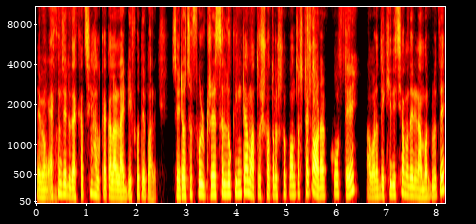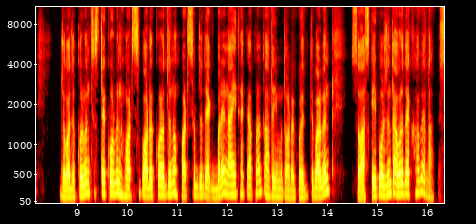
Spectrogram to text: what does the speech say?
এবং এখন যেটা দেখাচ্ছি হালকা কালার লাইট ডিপ হতে পারে। সেটা হচ্ছে ফুল ড্রেসের লুকিংটা মাত্র সতেরোশো পঞ্চাশ টাকা অর্ডার করতে আবারও দেখিয়ে দিচ্ছি আমাদের এই নাম্বারগুলোতে যোগাযোগ করবেন, চেষ্টা করবেন, হোয়াটসঅ্যাপ অর্ডার করার জন্য। হোয়াটসঅ্যাপ যদি একবারে নাই থাকে আপনার, তাহলে এই মতো অর্ডার করে দিতে পারবেন। সো আজকে এই পর্যন্ত আবারও দেখা হবে আল্লাহ হাফেজ।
